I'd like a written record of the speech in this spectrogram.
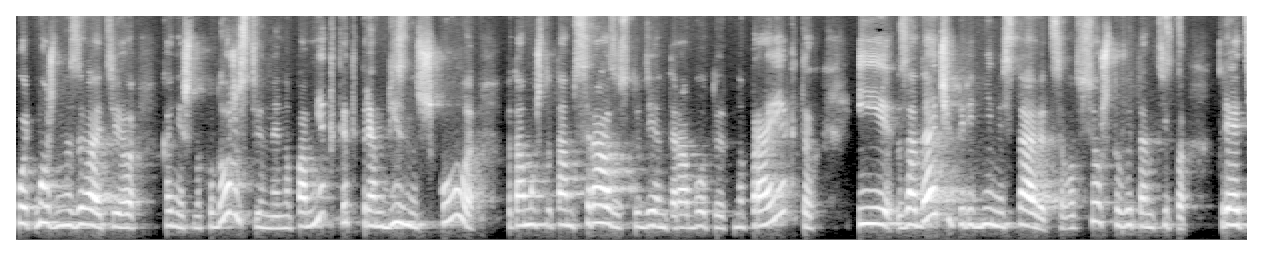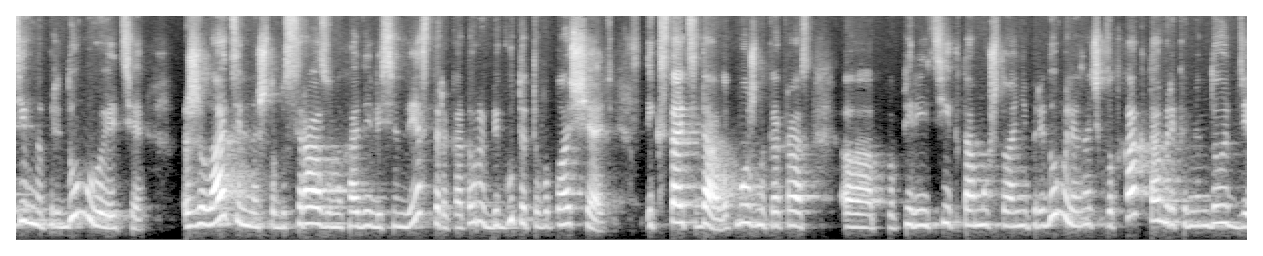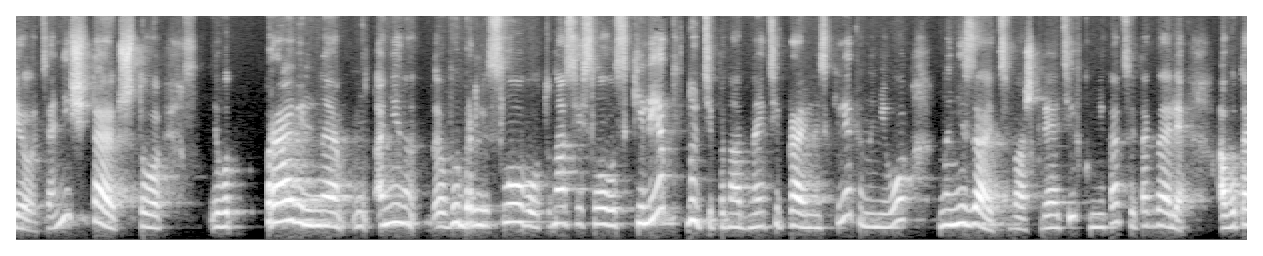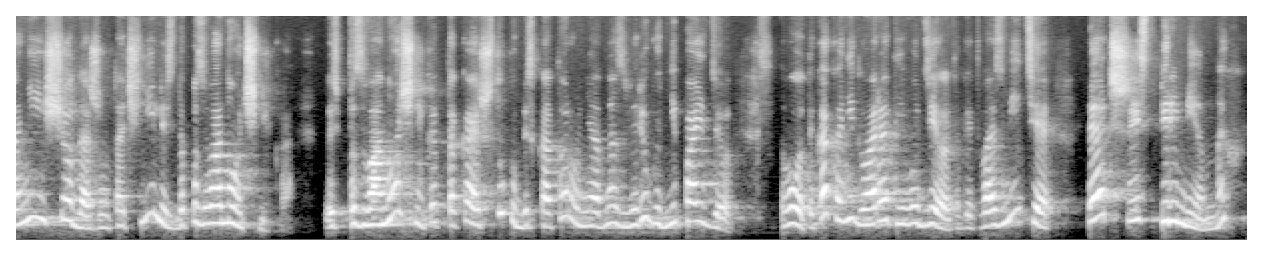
хоть можно называть ее, конечно, художественной, но по мне так это прям бизнес-школа, потому что там сразу студенты работают на проектах, и задачи перед ними ставятся. Вот все, что вы там типа креативно придумываете, желательно, чтобы сразу находились инвесторы, которые бегут это воплощать. И, кстати, да, вот можно как раз э, перейти к тому, что они придумали. Значит, вот как там рекомендуют делать? Они считают, что вот правильно, они выбрали слово, вот у нас есть слово скелет, ну, типа надо найти правильный скелет и на него нанизать ваш креатив, коммуникацию и так далее. А вот они еще даже уточнились до позвоночника. То есть позвоночник – это такая штука, без которого ни одна зверюга не пойдет. Вот. И как они говорят его делать? Они говорят, возьмите 5-6 переменных,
